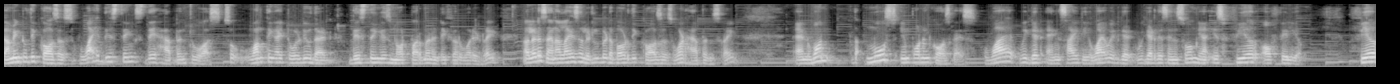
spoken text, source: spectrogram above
coming to the causes why these things they happen to us. So one thing i told you that this thing is not permanent if you are worried right? Now let us analyze a little bit about the causes what happens right? And one the most important cause guys why we get anxiety why we get we get this insomnia is fear of failure. Fear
